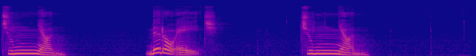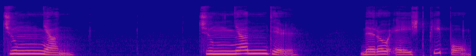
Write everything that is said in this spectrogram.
중년. Middle age. 중년. 중년. 중년들. middle-aged people.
